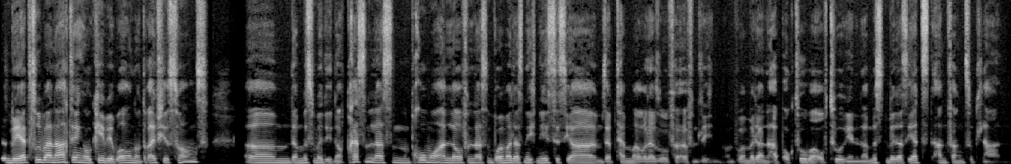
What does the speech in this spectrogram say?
Wenn wir jetzt drüber nachdenken, okay, wir brauchen noch drei, vier Songs, ähm, dann müssen wir die noch pressen lassen, Promo anlaufen lassen. Wollen wir das nicht nächstes Jahr im September oder so veröffentlichen? Und wollen wir dann ab Oktober auf Tour gehen? Und dann müssten wir das jetzt anfangen zu planen.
